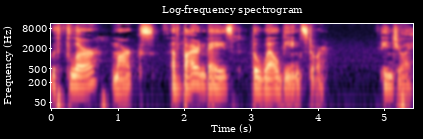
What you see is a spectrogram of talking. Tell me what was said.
with Fleur Marks of Byron Bay's The Well Being Store. Enjoy.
